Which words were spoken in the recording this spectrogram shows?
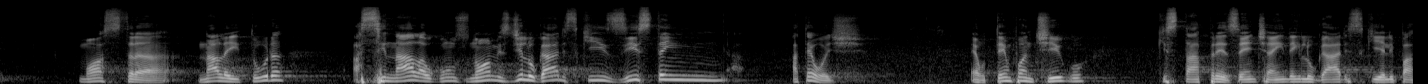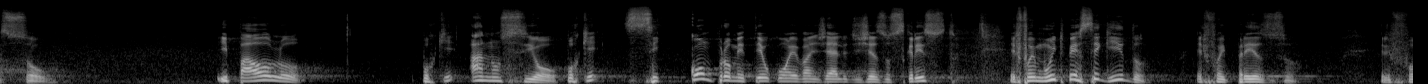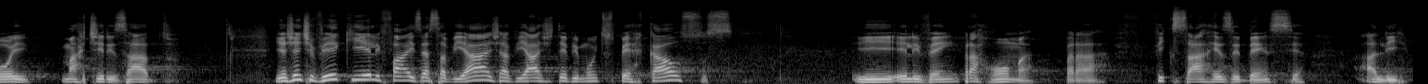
mostra na leitura, assinala alguns nomes de lugares que existem até hoje. É o tempo antigo que está presente ainda em lugares que ele passou. E Paulo, porque anunciou, porque se comprometeu com o Evangelho de Jesus Cristo, ele foi muito perseguido, ele foi preso, ele foi martirizado. E a gente vê que ele faz essa viagem, a viagem teve muitos percalços, e ele vem para Roma para fixar residência ali.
